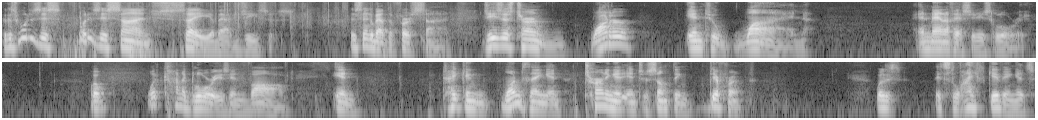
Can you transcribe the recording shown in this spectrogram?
Because what does this what does this sign say about Jesus? Let's think about the first sign. Jesus turned water into wine and manifested his glory. Well, what kind of glory is involved in taking one thing and turning it into something different? Well, it's, it's life giving, it's,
